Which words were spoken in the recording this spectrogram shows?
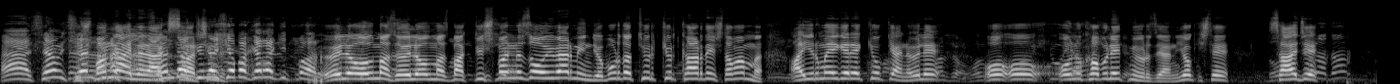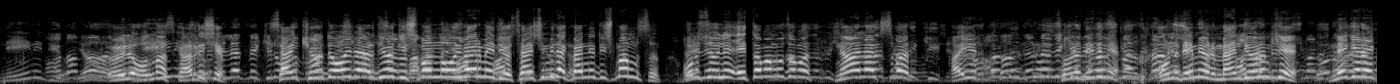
Ha sen sen Düşmanla alakası sen de var güneşe şimdi. bakarak git bari. Öyle olmaz öyle olmaz. Bak düşmanınıza oy vermeyin diyor. Burada Türk Kürt kardeş tamam mı? Ayırmaya gerek yok yani. Öyle o o onu kabul etmiyoruz yani. Yok işte sadece Neyini diyor? öyle olmaz neyini kardeşim. Milletvekili Sen olup Kürt'e oy ver diyor, düşen düşmanına adam oy ya. verme Bak, diyor. Sen ne şimdi bir dakika diyorsun? benimle düşman mısın? Onu söyle. E tamam o zaman. Ne alakası var? Hayır. Sonra dedim ya. Onu demiyorum. Ben diyorum ki ne gerek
